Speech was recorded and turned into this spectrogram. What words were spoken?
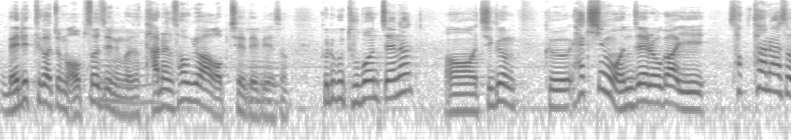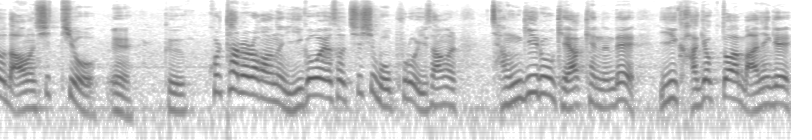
메리트가 좀 없어지는 거죠. 다른 석유화학 업체에 대비해서. 그리고 두 번째는 어 지금 그 핵심 원재료가 이 석탄에서 나온 CTO 예. 그 콜타르라고 하는 이거에서 75% 이상을 장기로 계약했는데 이 가격 또한 만약에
